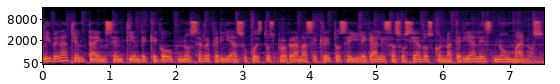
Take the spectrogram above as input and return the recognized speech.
Liberation Times entiende que Gould no se refería a supuestos programas secretos e ilegales asociados con materiales no humanos.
